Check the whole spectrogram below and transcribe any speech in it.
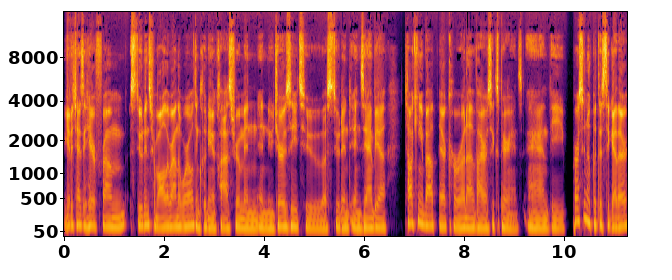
we get a chance to hear from students from all around the world, including a classroom in, in New Jersey to a student in Zambia, talking about their coronavirus experience. And the person who put this together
